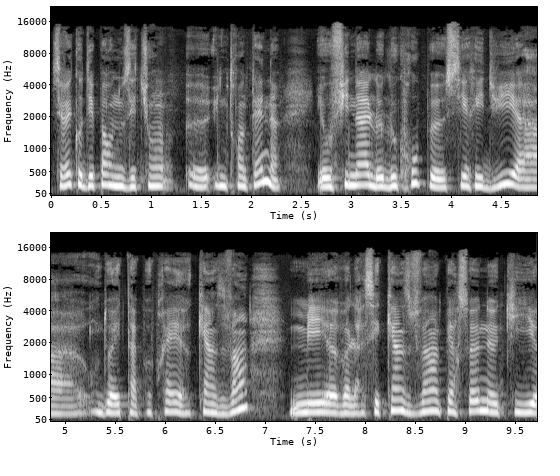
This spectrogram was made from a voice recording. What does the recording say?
c'est vrai qu'au départ, nous étions euh, une trentaine. Et au final, le groupe euh, s'est réduit à, on doit être à peu près 15-20. Mais euh, voilà, c'est 15-20 personnes qui,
